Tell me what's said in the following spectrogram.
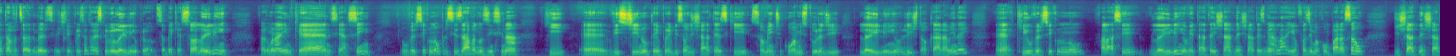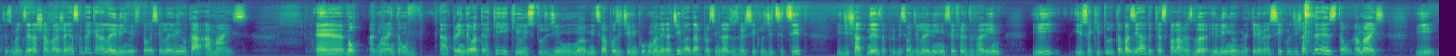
por isso a Torá escreveu lã e linho, para saber que é só lã e linho. Fagmanaim quer, se é assim, o versículo não precisava nos ensinar que é, vestir não tem proibição de chatnes, que somente com a mistura de lã e linho, listocar aminei, é, que o versículo não falasse lã e linho, vetata e chatnes, chatnes mealá, e eu fazia uma comparação de chatnes, chatnes, uma gzera já ia saber que era lã linho, então esse lã linho está a mais. É, bom, a Gemara então aprendeu até aqui que o estudo de uma mitzvah positiva empurra uma negativa da proximidade dos versículos de tzitzit e de chatnez, da proibição de leilinho em Sefer Dvarim, e isso aqui tudo está baseado que as palavras lã e linho naquele versículo de chatnez estão a mais. E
